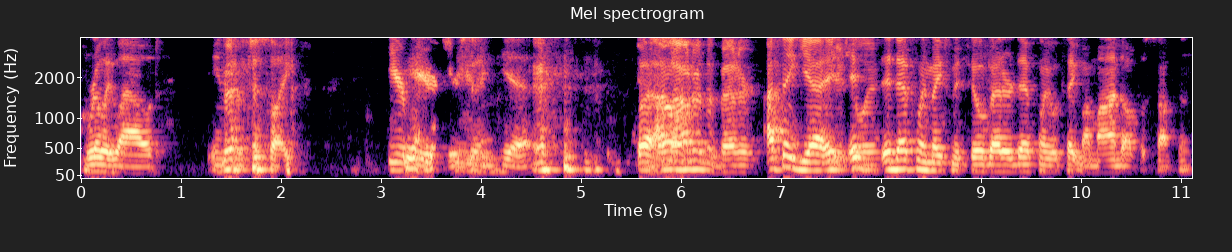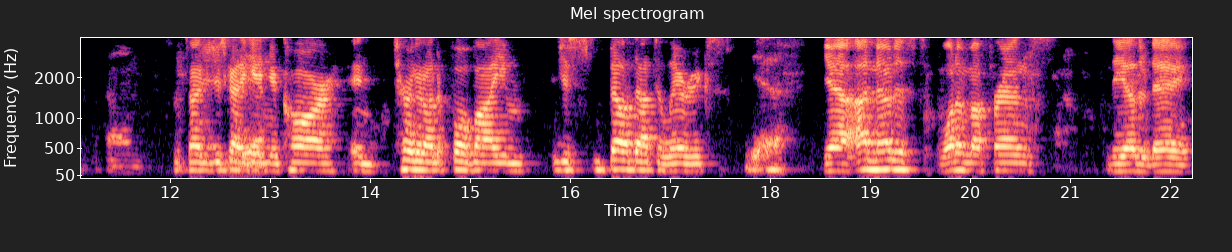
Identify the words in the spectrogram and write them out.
really loud, you know, just like Ear Yeah. piercing. piercing, yeah. the But um, louder the better. I think yeah, it, it, it definitely makes me feel better. Definitely will take my mind off of something. Um, Sometimes you just got to get in your car and turn it on to full volume and just belt out the lyrics. yeah, Yeah, I noticed one of my friends the other day.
